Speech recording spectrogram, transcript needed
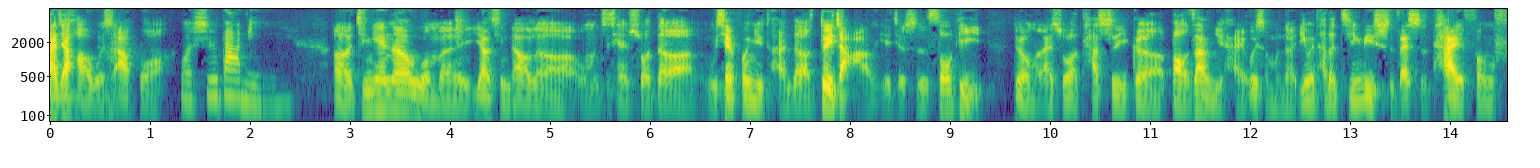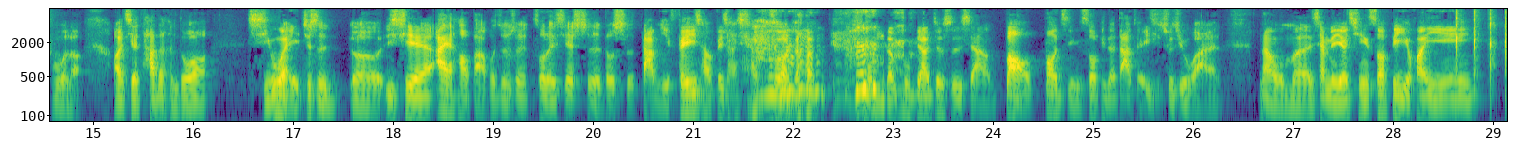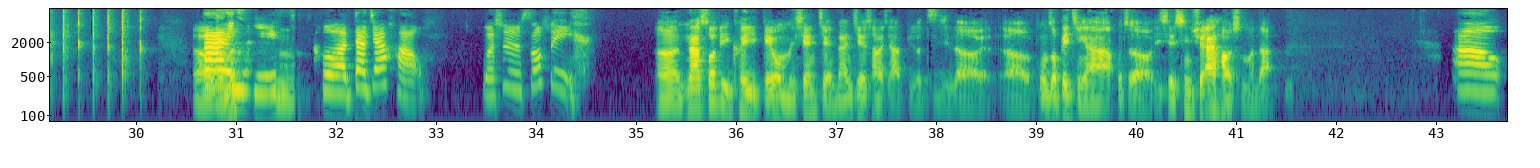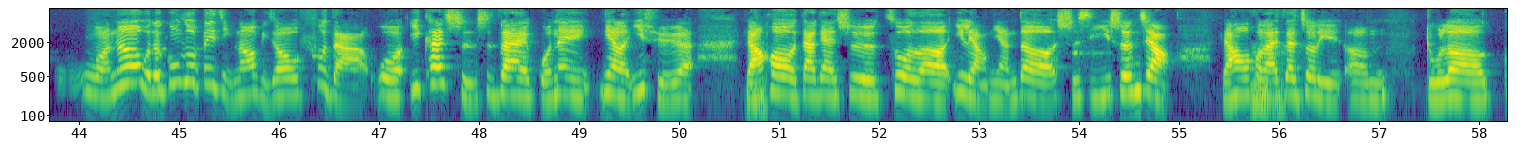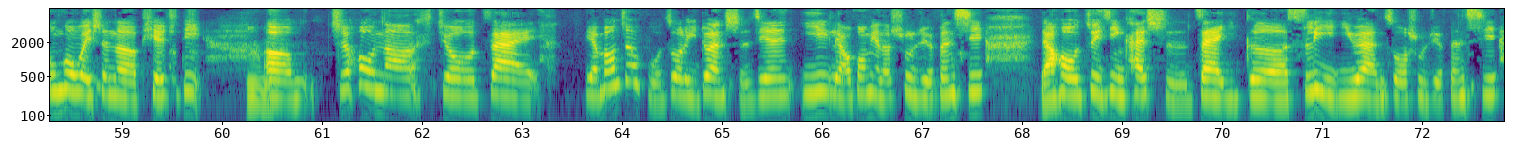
大家好，我是阿婆，我是大米。呃，今天呢，我们邀请到了我们之前说的无限风女团的队长，也就是 Sophie。对我们来说，她是一个宝藏女孩。为什么呢？因为她的经历实在是太丰富了，而且她的很多行为，就是呃一些爱好吧，或者是做了一些事，都是大米非常非常想做的。我们的目标就是想抱抱紧 Sophie 的大腿，一起出去玩。那我们下面有请 Sophie，欢迎。嗨，你我大家好，我是 Sophie。呃，那 Sophie 可以给我们先简单介绍一下，比如自己的呃工作背景啊，或者一些兴趣爱好什么的。啊，我呢，我的工作背景呢比较复杂。我一开始是在国内念了医学院，然后大概是做了一两年的实习医生这样，然后后来在这里嗯读了公共卫生的 PhD。嗯，之后呢，就在联邦政府做了一段时间医疗方面的数据分析，然后最近开始在一个私立医院做数据分析，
